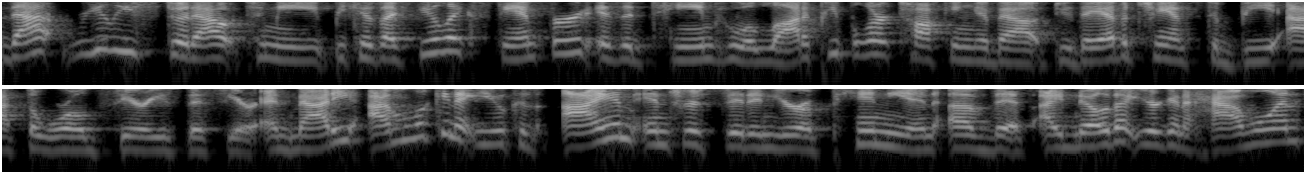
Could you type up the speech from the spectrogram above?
that really stood out to me because I feel like Stanford is a team who a lot of people are talking about. Do they have a chance to be at the World Series this year? And Maddie, I'm looking at you because I am interested in your opinion of this. I know that you're going to have one.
